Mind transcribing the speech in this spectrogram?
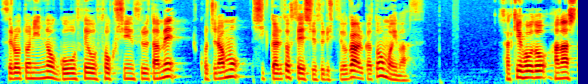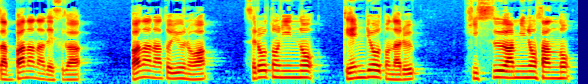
セロトニンの合成を促進するため、こちらもしっかりと摂取する必要があるかと思います。先ほど話したバナナですが、バナナというのはセロトニンの原料となる必須アミノ酸の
